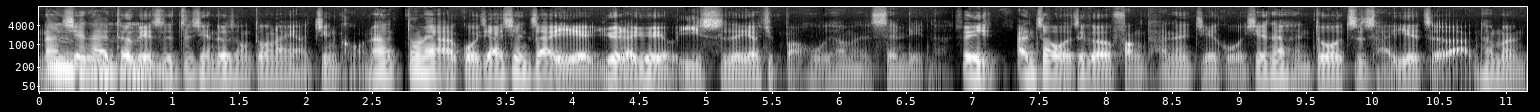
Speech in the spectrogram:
那现在，特别是之前都从东南亚进口，那东南亚的国家现在也越来越有意识的要去保护他们的森林了。所以，按照我这个访谈的结果，现在很多制裁业者啊，他们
